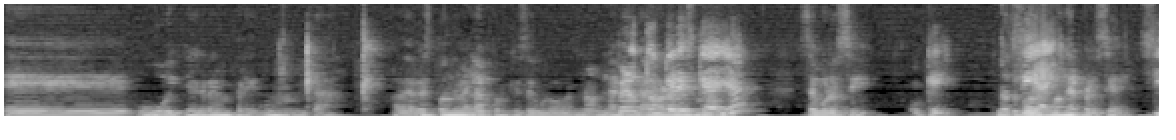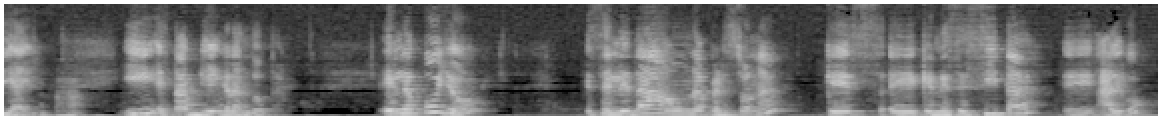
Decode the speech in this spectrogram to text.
Eh, uy, qué gran pregunta. A ver, respóndemela porque seguro no. la ¿Pero tú crees que haya? Seguro sí. Ok, No te Sí puedo hay. responder, pero sí hay. sí hay. Ajá. y está bien grandota. El apoyo se le da a una persona que es eh, que necesita eh, algo,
